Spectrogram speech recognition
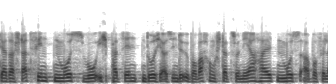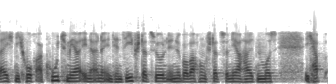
der da stattfinden muss, wo ich Patienten durchaus in der Überwachung stationär halten muss, aber vielleicht nicht hochakut mehr in einer Intensivstation in Überwachung stationär halten muss. Ich habe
